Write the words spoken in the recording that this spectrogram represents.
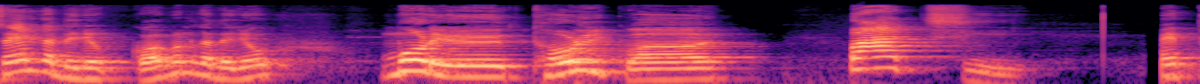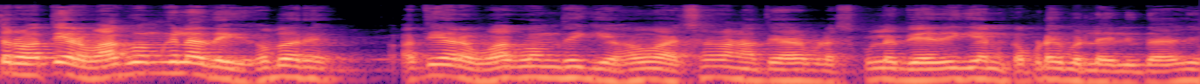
શેર કરી દેજો કોમેન્ટ કરી દેજો. મળીએ થોડીક વાર પાછી. મિત્રો, અત્યારે વાગવામાં કેટલા થઈ ખબર હે? અત્યારે વાગવામ થઈ ગયા હવા છ અને અત્યારે આપણે સ્કૂલે બે આવી ગયા અને કપડાં બદલાઈ લીધા છે.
